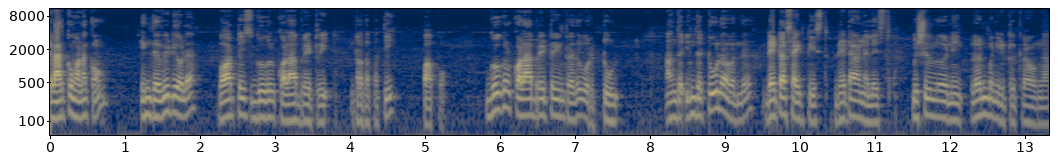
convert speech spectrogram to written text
எல்லாருக்கும் வணக்கம். இந்த வீடியோவில் வாட் இஸ் கூகுள் கொலாபரேட்டரின்றதை பற்றி பார்ப்போம் கூகுள் கொலாபரேட்டரின்றது ஒரு டூல் அந்த இந்த டூலை வந்து data scientist data analyst machine learning learn பண்ணிகிட்டு இருக்கிறவங்க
